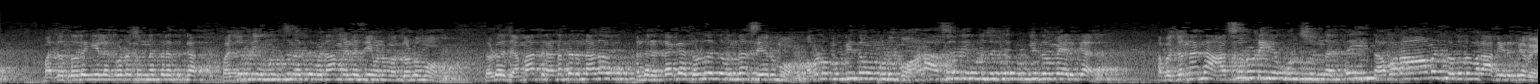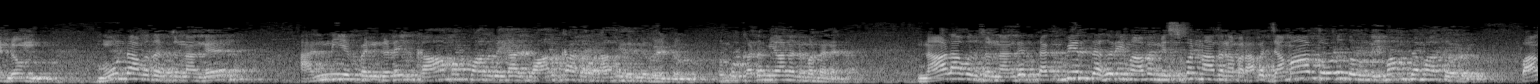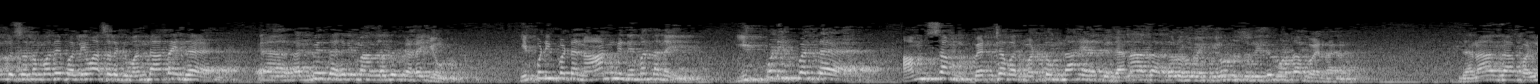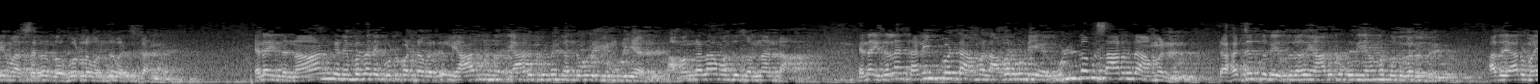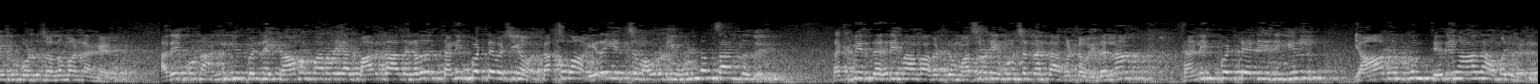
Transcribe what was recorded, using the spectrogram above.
மற்ற தொழுகையில கூட சுண்ணத்துல பஜருடைய முன்சுண்ணத்தை விடாம என்ன செய்வோம் நம்ம தொழுவோம் தொழு ஜமாத் நடந்திருந்தாலும் அந்த ரெண்டாக்கா தொழுதுட்டு வந்தா சேருவோம் அவ்வளவு முக்கியத்துவம் கொடுப்போம். ஆனா அசுருடைய முன்சுண்ணத்துக்கு முக்கியத்துவமே இருக்காது. அப்ப சொன்னாங்க அசுருடைய முன் சுண்ணத்தை தவறாமல் தொழுதவராக இருக்க வேண்டும். மூன்றாவது சொன்னாங்க அந்நிய பெண்களை காம பார்வையால் பார்க்காதவராக இருக்க வேண்டும். ரொம்ப கடுமையான நிபந்தனை. நாலாவது சொன்னாங்க தக்பீர் தஹரீமாவை மிஸ் பண்ணாத நபர். அப்ப ஜமாத்தோடு தொழுணும் இமாம் ஜமாத்தோடு. பாங்கு சொல்லும் போதே பள்ளிவாசலுக்கு வந்தா தான் இந்த தக்பீர் தஹரீமாங்கிறது கிடைக்கும். இப்படிப்பட்ட நான்கு நிபந்தனை இப்படிப்பட்ட அம்சம் பெற்றவர் மட்டும்தான் எனக்கு ஜனாதா தொழுக வைக்கணும்னு சொல்லிட்டு கொண்டா போயிடுறாங்க. ஜனாதா பள்ளி வாசல லொஹூர்ல வந்து வச்சுட்டாங்க. ஏன்னா இந்த நான்கு நிபந்தனைக்கு உட்பட்டவர்கள் யாரும் யாருக்குமே கண்டுபிடிக்க முடியாது. அவங்கெல்லாம் வந்து சொன்னாட்டான் ஏன்னா இதெல்லாம் தனிப்பட்ட அமல் அவருடைய உள்ளம் சார்ந்த அமல். தகஜத்துடைய யாருக்கும் தெரியாம தொழுகிறது அதை யாரும் மைக்கு போட்டு சொல்ல மாட்டாங்க. அதே போன்று அந்நிய பெண்ணை காம பார்வையால் பார்க்காதுங்கிறது தனிப்பட்ட விஷயம். தக்குவா இரையச்சம் அவருடைய உள்ளம் சார்ந்தது. தக்பீர் தஹரிமாவாகட்டும் அசுருடைய முன்சட்டத்தாகட்டும் இதெல்லாம் தனிப்பட்ட ரீதியில் யாருக்கும் தெரியாத அமல்கள்.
